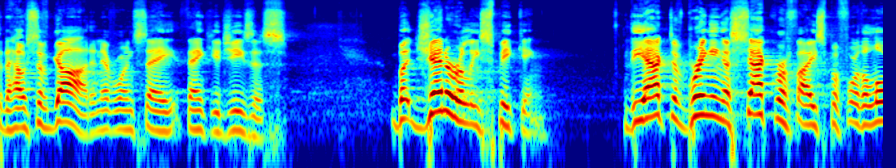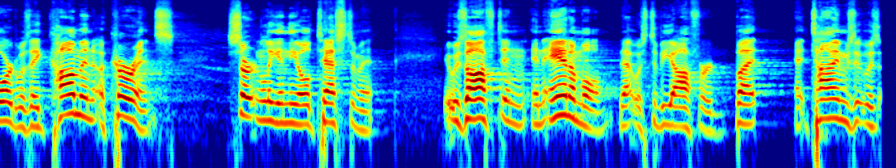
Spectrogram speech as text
to the house of God. And everyone say, Thank you, Jesus. But generally speaking, the act of bringing a sacrifice before the Lord was a common occurrence, certainly in the Old Testament. It was often an animal that was to be offered, but at times it was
